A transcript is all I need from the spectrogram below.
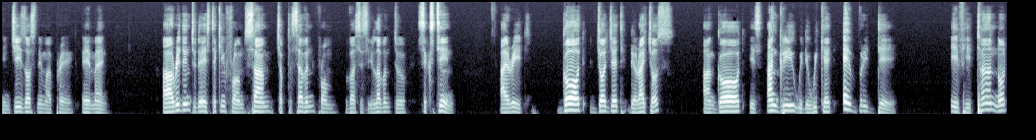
In Jesus' name I pray. Amen. Our reading today is taken from Psalm chapter 7 from verses 11 to 16. I read, God judgeth the righteous and God is angry with the wicked every day. If he turn not,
